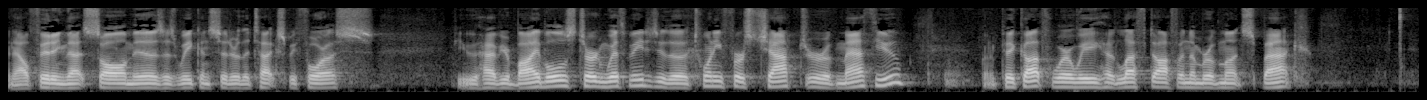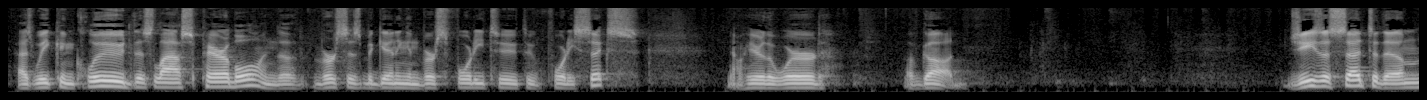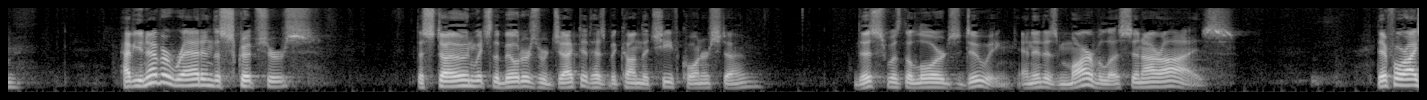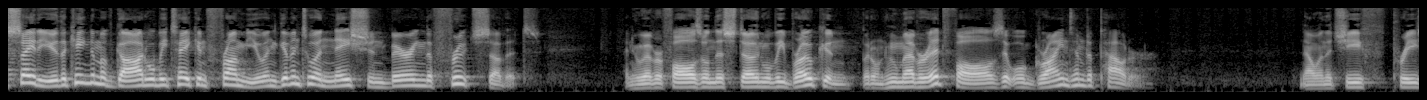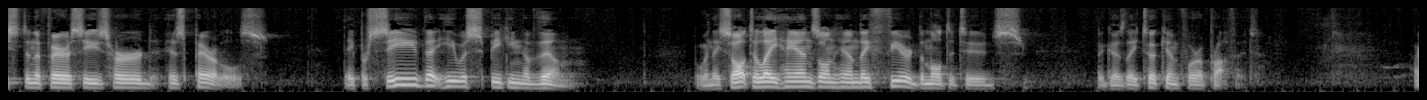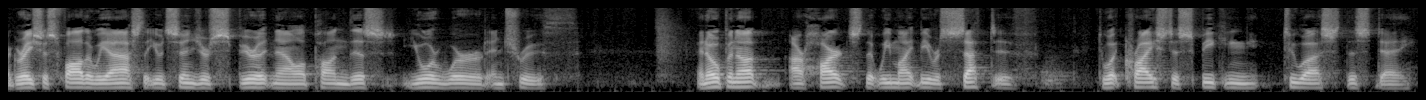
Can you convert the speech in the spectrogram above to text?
And how fitting that psalm is as we consider the text before us. If you have your Bibles, turn with me to the 21st chapter of Matthew. I'm going to pick up where we had left off a number of months back as we conclude this last parable and the verses beginning in verse 42 through 46. Now, hear the word of God. Jesus said to them, Have you never read in the scriptures, the stone which the builders rejected has become the chief cornerstone? This was the Lord's doing, and it is marvelous in our eyes. Therefore, I say to you, the kingdom of God will be taken from you and given to a nation bearing the fruits of it. And whoever falls on this stone will be broken, but on whomever it falls, it will grind him to powder. Now, when the chief priests and the Pharisees heard his parables, they perceived that he was speaking of them. But when they sought to lay hands on him, they feared the multitudes because they took him for a prophet. Our gracious Father, we ask that you would send your Spirit now upon this, your word and truth, and open up our hearts that we might be receptive to what Christ is speaking to us this day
